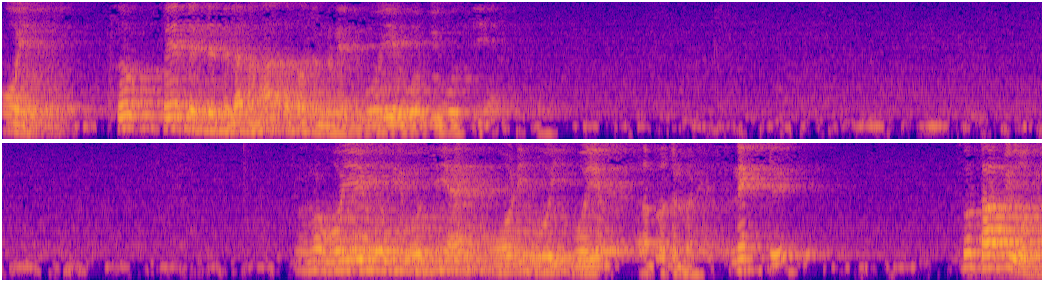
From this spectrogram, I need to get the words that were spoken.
OF. So face edges எல்லாம் நம்ம represent பண்ணியாச்சு OA, OB, OC. and நம்ம OA, OB, OC and OD, OE, OF represent பண்ணியாச்சு. Next so top view okay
